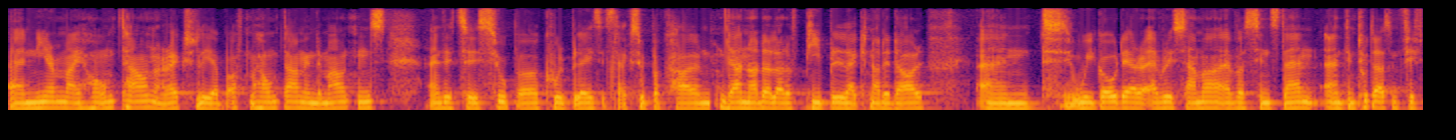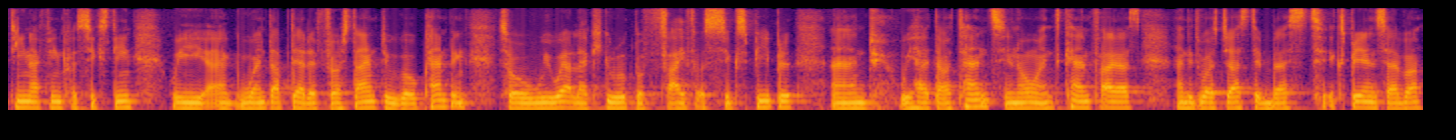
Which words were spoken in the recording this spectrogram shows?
uh, near my hometown, or actually above my hometown in the mountains. And it's a super cool place. It's like super calm. There are not a lot of people, like not at all and we go there every summer ever since then. And in 2015 i think or 16 we uh, went up there the first time to go camping. So we were like a group of five or six people. And we had our tents you know and campfires. And it was just the best experience ever.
